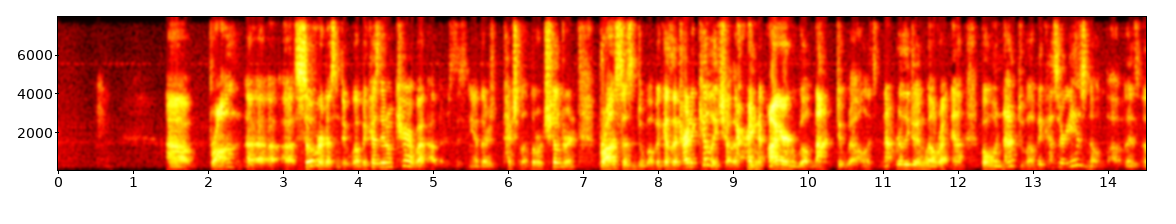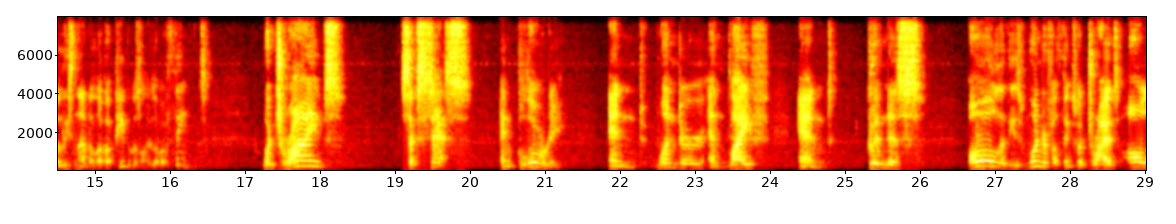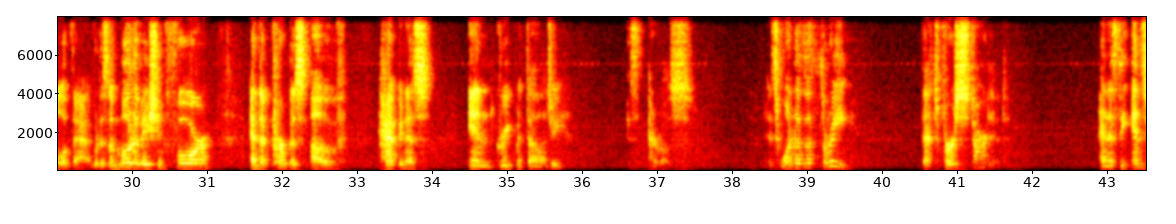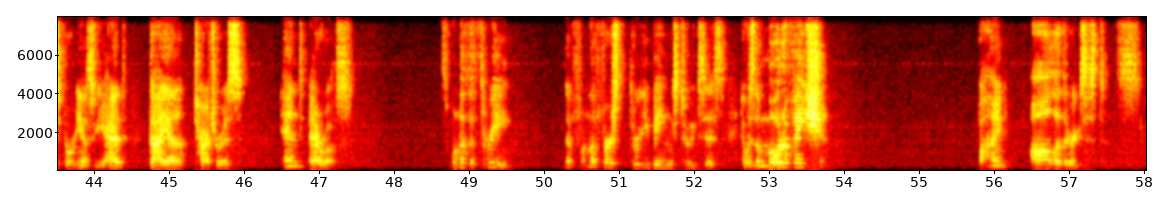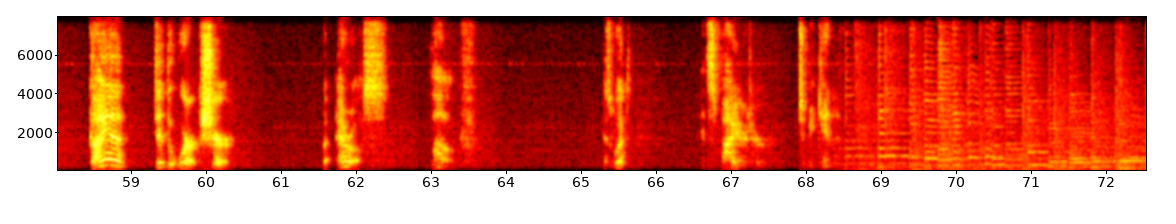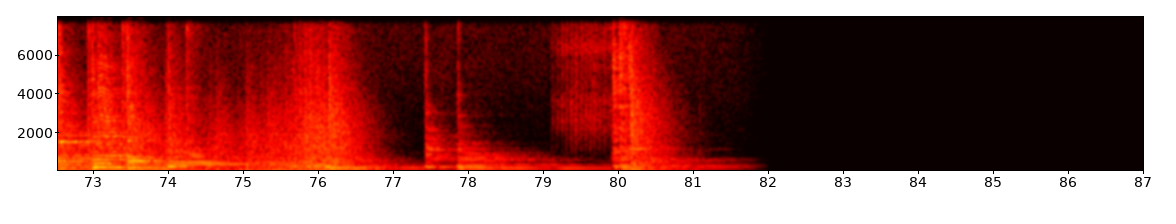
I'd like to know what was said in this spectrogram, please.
Uh, bronze, uh, uh, uh, silver doesn't do well because they don't care about others. You know, they're petulant little children. Bronze doesn't do well because they try to kill each other. And iron will not do well. It's not really doing well right now, but will not do well because there is no love. There's at least not a love of people. There's only love of things. What drives success and glory and wonder and life and goodness, all of these wonderful things, what drives all of that, what is the motivation for and the purpose of happiness in Greek mythology is Eros. It's one of the three that first started. And it's the inspiration. You know, so you had Gaia, Tartarus, and Eros. It's one of the three the, from the first three beings to exist and was the motivation behind all other existence. Gaia did the work, sure, but Eros, love, is what inspired her to begin it.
